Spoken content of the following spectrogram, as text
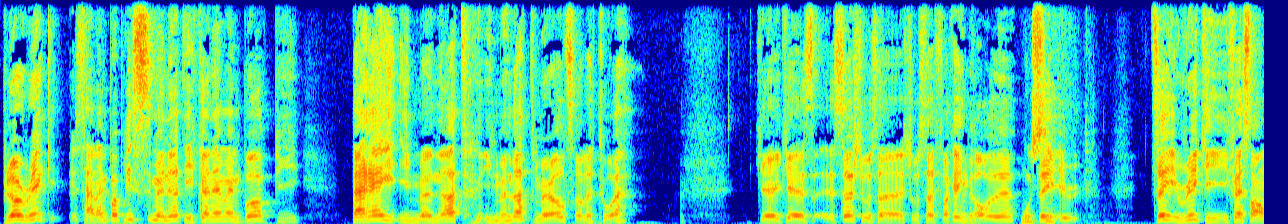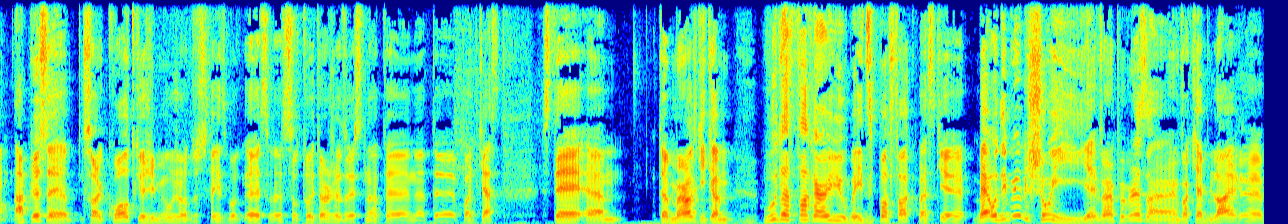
Puis là, Rick, ça a même pas pris 6 minutes, il connaît même pas, puis pareil, il menotte, il menotte Merle sur le toit. Que, que ça, je trouve ça, je trouve ça fucking drôle, là. Moi aussi. Tu sais, tu sais, Rick, il, il fait son. En plus, euh, c'est un quote que j'ai mis aujourd'hui sur Facebook, euh, sur, sur Twitter, je veux dire, sur notre, euh, notre euh, podcast. C'était. Euh, T'as Merle qui est comme Who the fuck are you? Ben, il dit pas fuck parce que. Ben, au début, le show, il y avait un peu plus un, un vocabulaire.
